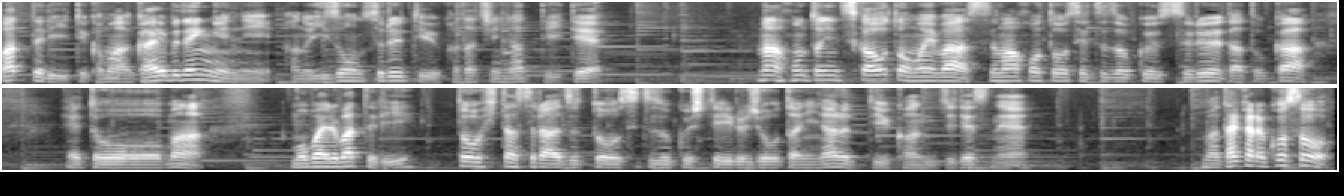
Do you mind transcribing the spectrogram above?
バッテリーというか、まあ、外部電源にあの依存するっていう形になっていてまあ本当に使おうと思えばスマホと接続するだとかえっとまあモバイルバッテリーとひたすらずっと接続している状態になるっていう感じですね。まあ、だからこそ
